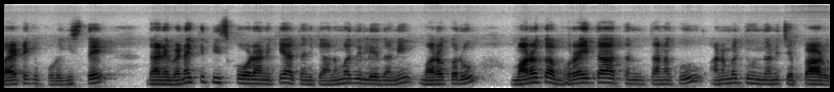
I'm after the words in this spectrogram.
బయటకి పొడిగిస్తే దాని వెనక్కి తీసుకోవడానికి అతనికి అనుమతి లేదని మరొకరు మరొక బురైతా తన తనకు అనుమతి ఉందని చెప్పాడు.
